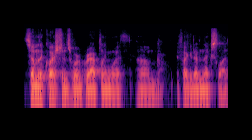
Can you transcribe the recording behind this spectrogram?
some of the questions we're grappling with. Um, if I could have next slide.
